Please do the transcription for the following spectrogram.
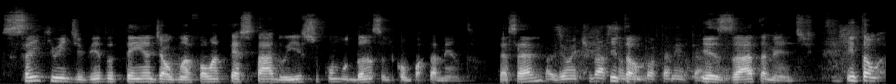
sem que o indivíduo tenha, de alguma forma, testado isso com mudança de comportamento. Percebe? Fazer uma ativação então, comportamental. Exatamente. Então,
